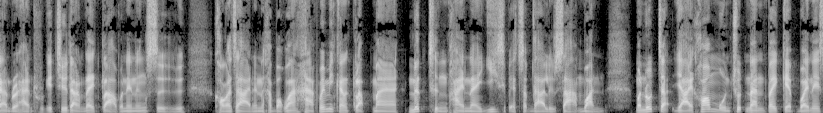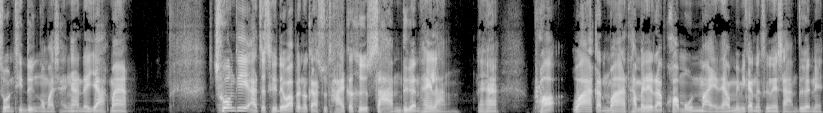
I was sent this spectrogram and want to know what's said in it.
การบริหารธุรกิจชื่อดังได้กล่าวไว้ในหนังสือของอาจารย์เนี่ยนะครับ บอกว่าหากไม่มีการกลับมานึกถึงภายใน 21 สัปดาห์หรือ 3 วัน มนุษย์จะย้ายข้อมูลชุดนั้นไปเก็บไว้ในส่วนที่ดึงออกมาใช้งานได้ยากมาก ช่วงที่อาจจะถือได้ว่าเป็นโอกาสสุดท้ายก็คือ 3 เดือนให้หลังนะฮะเพราะว่ากันว่าถ้าไม่ได้รับข้อมูลใหม่แล้ว ไม่มีการนึกถึงใน 3 เดือนเนี่ย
